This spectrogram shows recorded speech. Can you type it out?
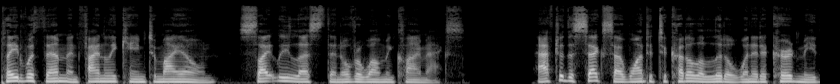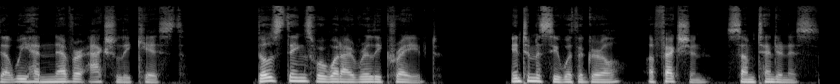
played with them, and finally came to my own, slightly less than overwhelming climax. After the sex, I wanted to cuddle a little when it occurred me that we had never actually kissed. Those things were what I really craved intimacy with a girl, affection, some tenderness.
